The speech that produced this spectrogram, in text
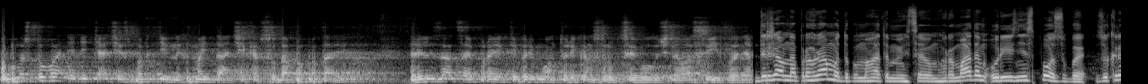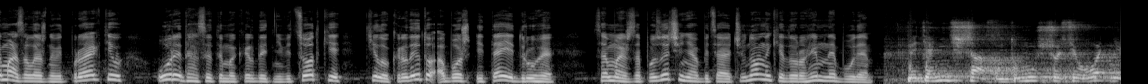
Облаштування дитячих спортивних майданчиків сюди попадає. Реалізація проєктів ремонту, реконструкції вуличного освітлення. Державна програма допомагатиме місцевим громадам у різні способи. Зокрема, залежно від проєктів, уряд гаситиме кредитні відсотки, тіло кредиту або ж і те, і друге. Саме ж запозичення, обіцяють чиновники, дорогим не буде. Не тягніть з часом, тому що сьогодні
